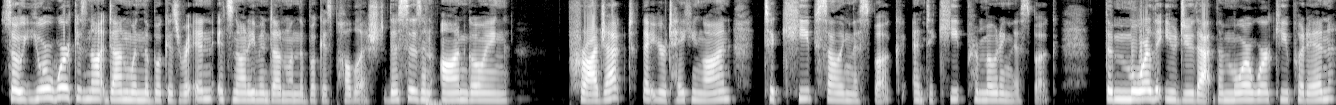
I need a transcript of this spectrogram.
So your work is not done when the book is written, it's not even done when the book is published. This is an ongoing project that you're taking on to keep selling this book and to keep promoting this book. The more that you do that, the more work you put in,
